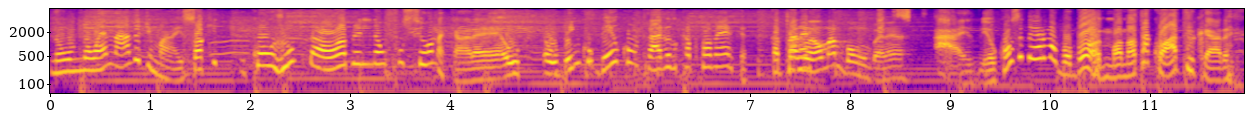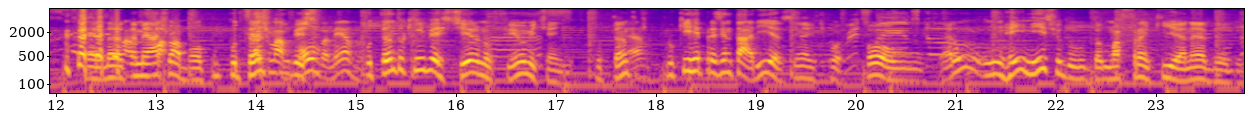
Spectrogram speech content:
não, não é nada demais. Só que o conjunto da obra ele não funciona, cara. É o, é o bem, bem o contrário do Capitão América. Capitão Mas não é América. uma bomba, né? Ah, eu considero uma boa. Boa, uma nota 4, cara. É, não, eu também acho uma boa. Por, por Você tanto acha uma investi- bomba mesmo? O tanto que investiram no filme, Change, o tanto É. que, pro que representaria, assim, né? Tipo, pô, o- era um, um reinício do- de uma franquia, né? do- do-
